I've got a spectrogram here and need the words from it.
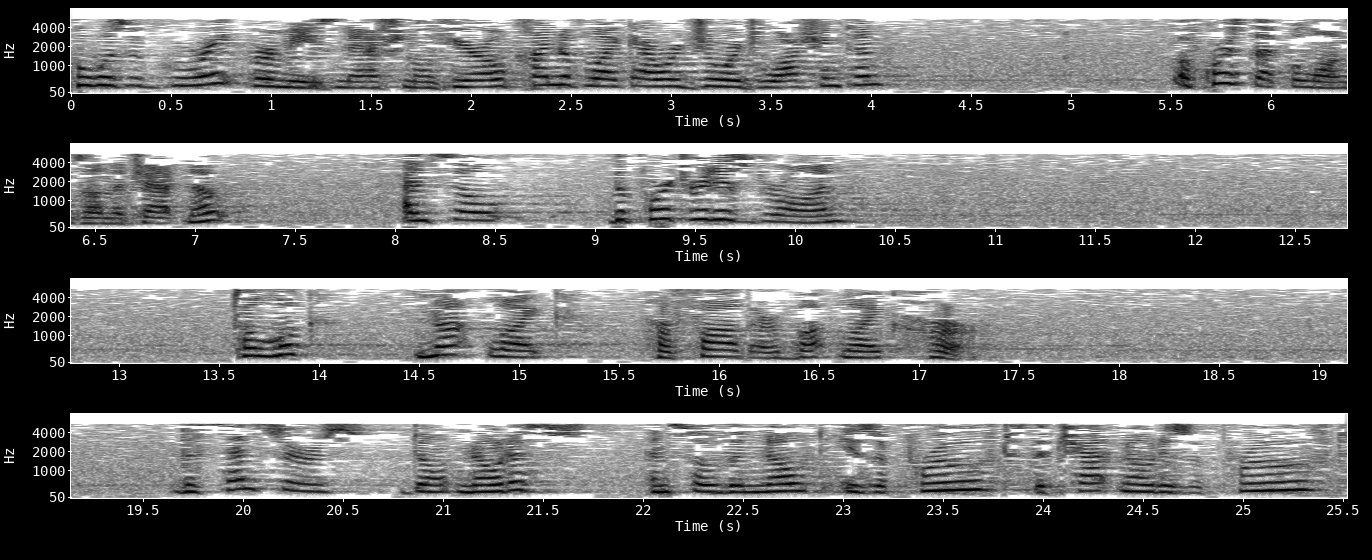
who was a great Burmese national hero, kind of like our George Washington. Of course, that belongs on the kyat note. And so the portrait is drawn to look not like her father, but like her. The censors don't notice, and so the note is approved, the kyat note is approved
